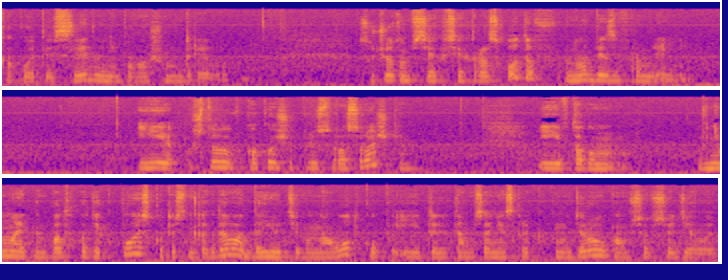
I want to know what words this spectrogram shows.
какое-то исследование по вашему древу. С учетом всех-всех расходов, но без оформления. И что, какой еще плюс в рассрочке? И в таком внимательном подходе к поиску, то есть не когда вы отдаете его на откуп и, или там за несколько командировок вам все-все делает.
